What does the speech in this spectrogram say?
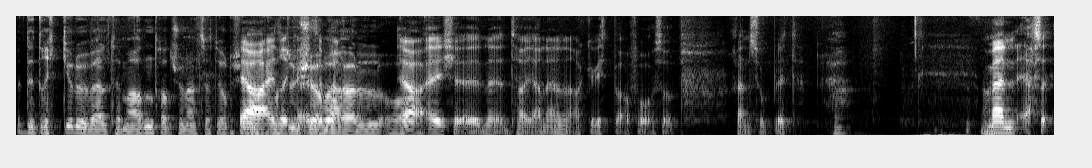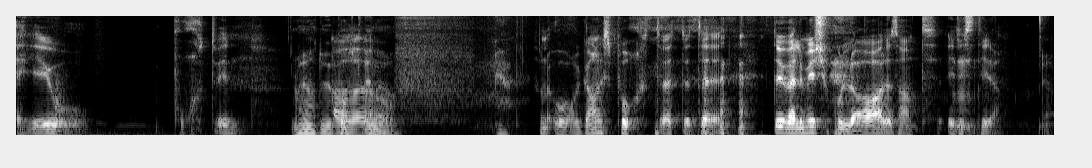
Det drikker du vel til maten tradisjonelt sett, gjør du ikke? Ja, jeg At drikker du det til kjører øl og Ja, jeg jeg tar gjerne en akevitt bare for å rense opp litt. Men altså, jeg er jo portvin. Ja, du er portvin. Ja. Sånn årgangsport, vet du. Til, det er jo veldig mye sjokolade sant, i disse tider. Ja.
